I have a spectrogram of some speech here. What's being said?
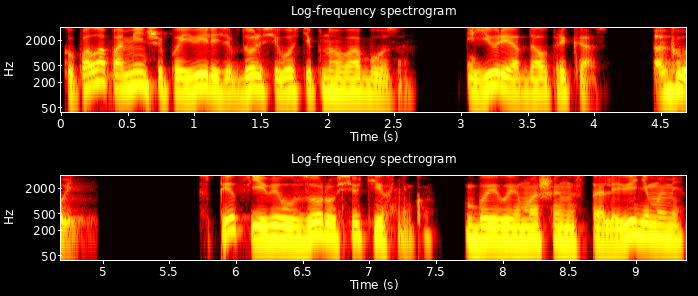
Купола поменьше появились вдоль всего степного обоза. И Юрий отдал приказ. Огонь! Спец явил взору всю технику. Боевые машины стали видимыми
